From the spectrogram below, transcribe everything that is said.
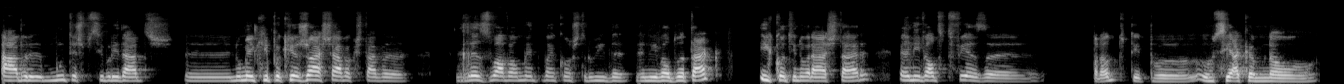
abre muitas possibilidades uh, numa equipa que eu já achava que estava razoavelmente bem construída a nível do ataque e continuará a estar. A nível de defesa pronto, tipo o Siakam não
